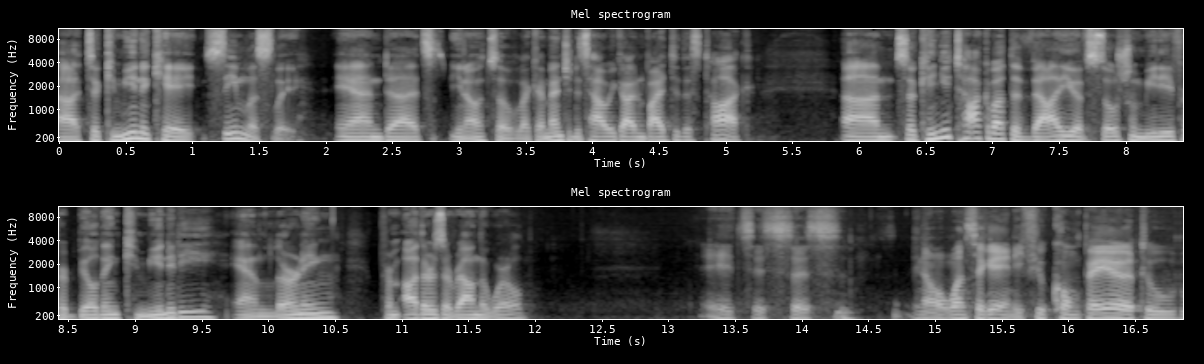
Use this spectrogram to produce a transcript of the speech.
uh, to communicate seamlessly. And uh, it's you know so like I mentioned, it's how we got invited to this talk. Um, so, can you talk about the value of social media for building community and learning from others around the world? It's, it's, it's, you know, once again, if you compare to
